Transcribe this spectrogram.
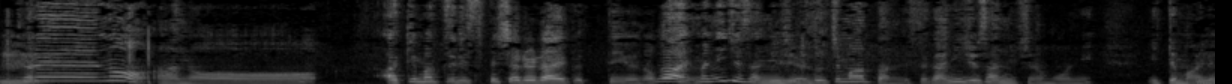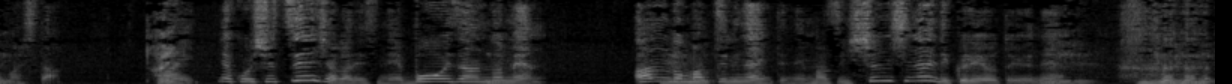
うんそれの、あのー秋祭りスペシャルライブっていうのが、まあ、23、24どっちもあったんですが、23日の方に行ってまいりました。はい。で、これ出演者がですね、ボーイズメン、アンド祭りナインってね、まず一緒にしないでくれよというね、うん。うん。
